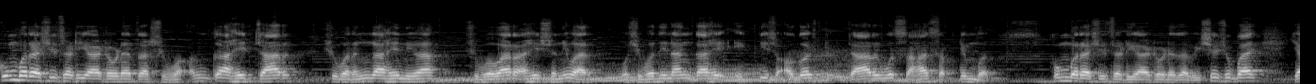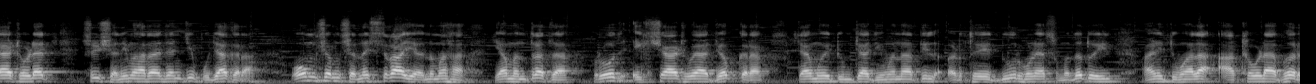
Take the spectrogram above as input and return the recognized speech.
कुंभ राशीसाठी या आठवड्याचा शुभ अंक आहे चार. शुभ रंग आहे निळा. शुभवार आहे शनिवार व शुभ दिनांक आहे एकतीस ऑगस्ट चार व सहा सप्टेंबर. कुंभ राशीसाठी या आठवड्याचा विशेष उपाय. या आठवड्यात श्री शनी महाराजांची पूजा करा. ओम शम शनश्राय नमहा या मंत्राचा रोज एकशे आठ वेळा जप करा. त्यामुळे तुमच्या जीवनातील अडथळे दूर होण्यास मदत होईल आणि तुम्हाला आठवडाभर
